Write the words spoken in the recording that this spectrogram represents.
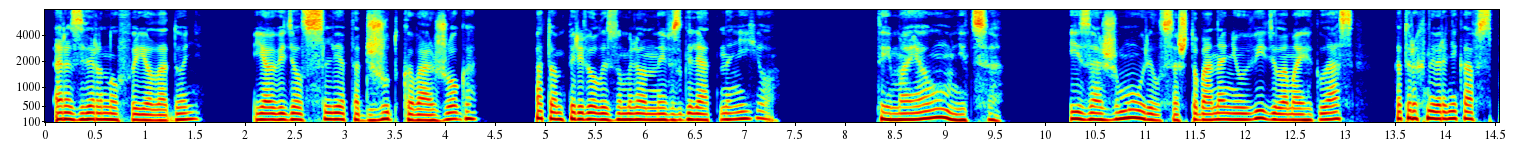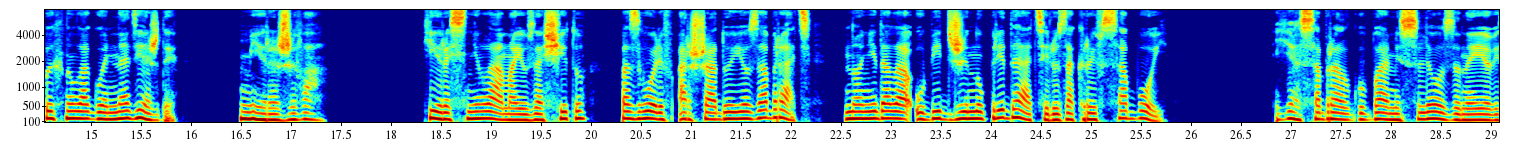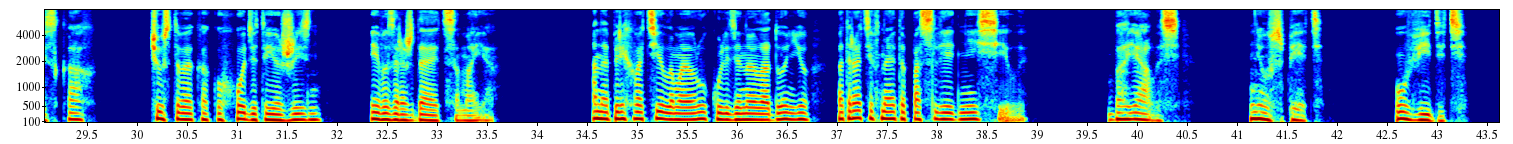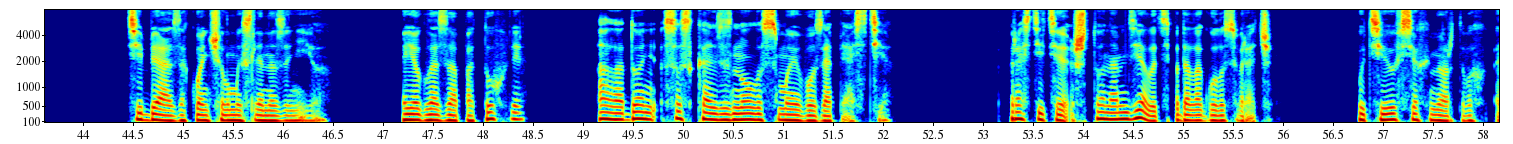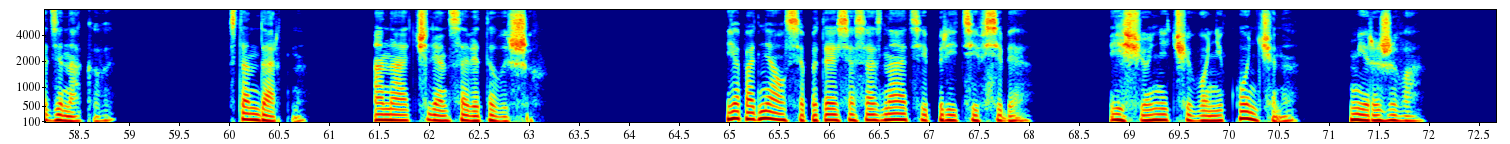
Развернув ее ладонь, я увидел след от жуткого ожога, потом перевел изумленный взгляд на нее. «Ты моя умница!» И зажмурился, чтобы она не увидела моих глаз, в которых наверняка вспыхнул огонь надежды. Мира жива. Кира сняла мою защиту, позволив Аршаду ее забрать, но не дала убить жену предателю, закрыв собой. Я собрал губами слезы на ее висках, чувствуя, как уходит ее жизнь, и возрождается моя. Она перехватила мою руку ледяной ладонью, потратив на это последние силы. Боялась не успеть, увидеть. Тебя закончил мысленно за нее. Ее глаза потухли, а ладонь соскользнула с моего запястья. «Простите, что нам делать?» — подала голос врач. «Пути у всех мертвых одинаковы». «Стандартно. Она член Совета Высших. Я поднялся, пытаясь осознать и прийти в себя. Еще ничего не кончено. Мира жива.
